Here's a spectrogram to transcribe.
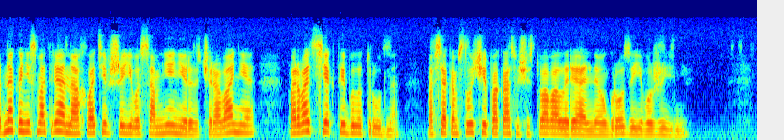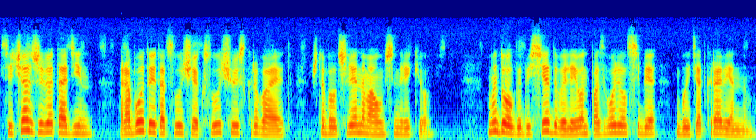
Однако, несмотря на охватившие его сомнения и разочарования, порвать с сектой было трудно, во всяком случае, пока существовала реальная угроза его жизни. Сейчас живет один, работает от случая к случаю и скрывает, что был членом Аум Синрикё. Мы долго беседовали, и он позволил себе быть откровенным.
